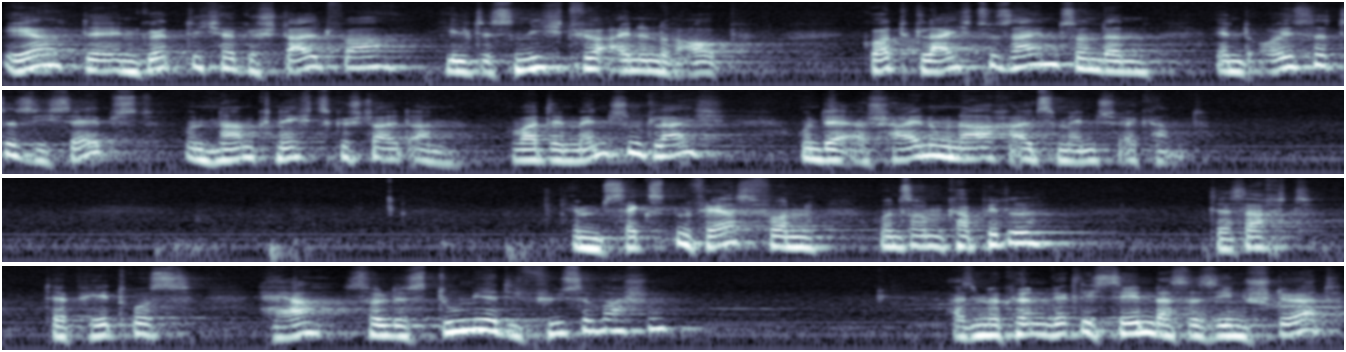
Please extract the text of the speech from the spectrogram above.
er, der in göttlicher Gestalt war, hielt es nicht für einen Raub, Gott gleich zu sein, sondern entäußerte sich selbst und nahm Knechtsgestalt an, war den Menschen gleich und der Erscheinung nach als Mensch erkannt. Im sechsten Vers von unserem Kapitel, der sagt der Petrus, Herr, solltest du mir die Füße waschen? Also wir können wirklich sehen, dass es ihn stört,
